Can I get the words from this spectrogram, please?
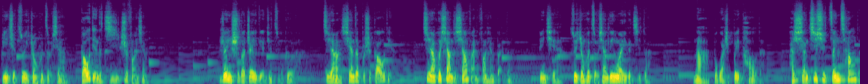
并且最终会走向高点的极致方向。认识到这一点就足够了。既然现在不是高点，既然会向着相反的方向摆动，并且最终会走向另外一个极端，那不管是被套的，还是想继续增仓的。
